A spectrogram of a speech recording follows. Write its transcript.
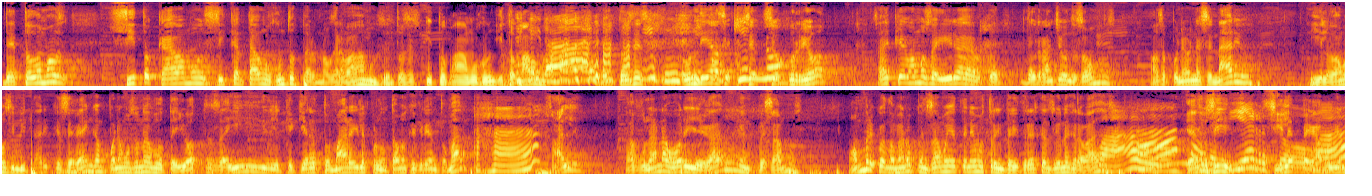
De todos modos, sí tocábamos, sí cantábamos juntos, pero no grabábamos. Entonces, Y tomábamos juntos. y tomábamos. Entonces, un día se, se- no? se ocurrió, ¿sabes qué? Vamos a ir a- a- del rancho donde somos, vamos a poner un escenario y los vamos a invitar y que se vengan, ponemos unas botellotas ahí, el que quiera tomar, ahí les preguntamos qué querían tomar. Ajá. Sale, a fulana ahora y llegaron y empezamos. Hombre, cuando menos pensamos ya teníamos 33 canciones grabadas. Wow. Eso sí, cierto. sí le pegamos bien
